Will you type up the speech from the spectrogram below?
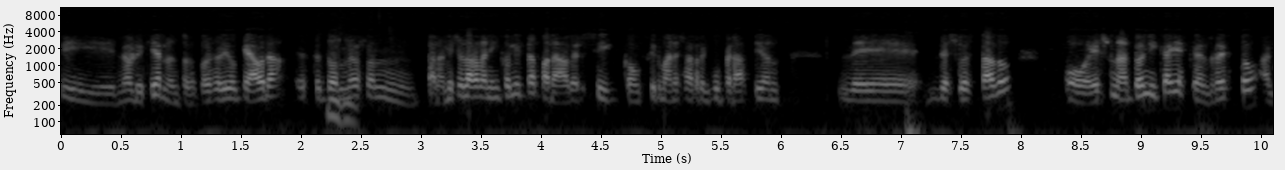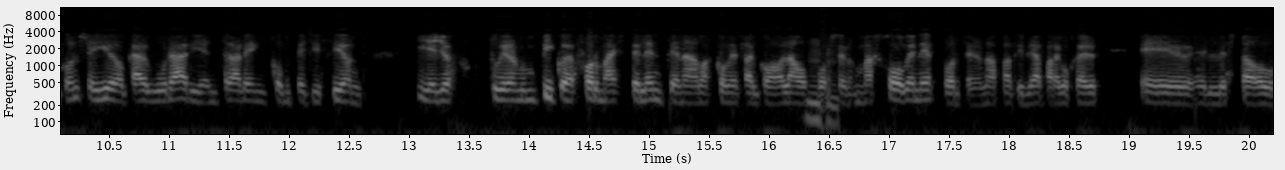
y no lo hicieron. Entonces, por eso digo que ahora este torneo son, para mí es la gran incógnita para ver si confirman esa recuperación de, de su estado o es una tónica y es que el resto ha conseguido carburar y entrar en competición y ellos tuvieron un pico de forma excelente nada más comenzar como hablamos por ser más jóvenes por tener una facilidad para coger eh, el estado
